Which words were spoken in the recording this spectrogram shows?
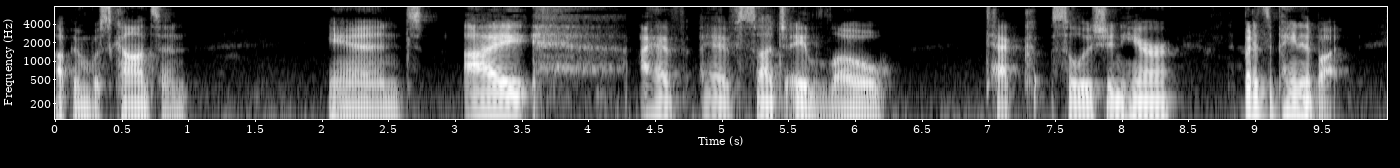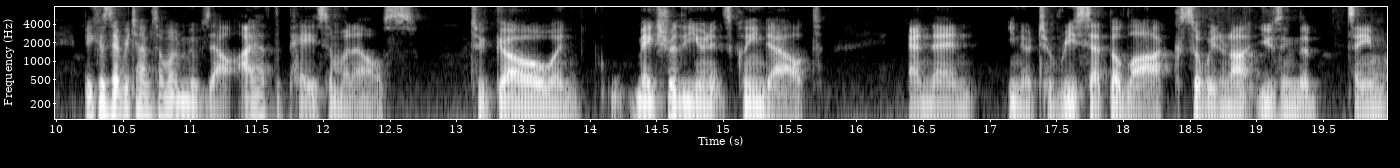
up in Wisconsin, and I I have I have such a low tech solution here, but it's a pain in the butt because every time someone moves out, I have to pay someone else to go and make sure the unit's cleaned out, and then you know to reset the lock so we're not using the same.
